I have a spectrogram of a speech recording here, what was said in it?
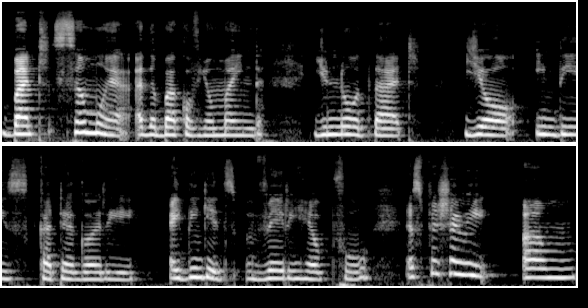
But somewhere at the back of your mind, you know that you're in this category. I think it's very helpful, especially um,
